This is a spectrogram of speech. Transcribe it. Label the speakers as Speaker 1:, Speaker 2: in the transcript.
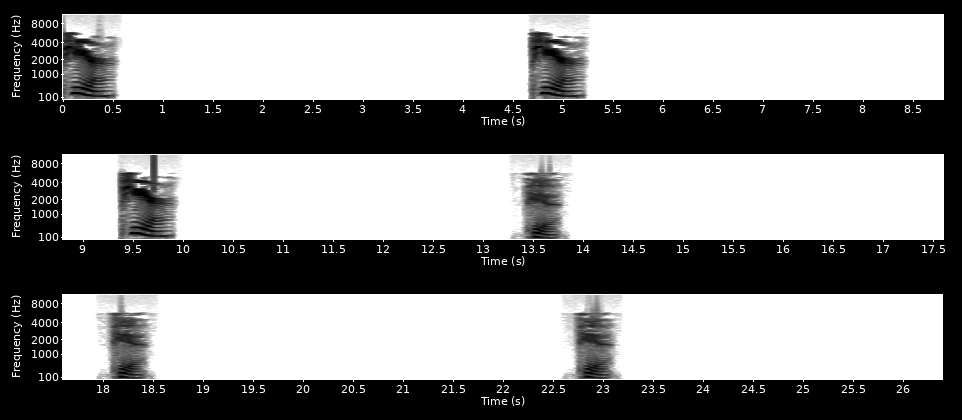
Speaker 1: peer peer peer
Speaker 2: peer peer peer.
